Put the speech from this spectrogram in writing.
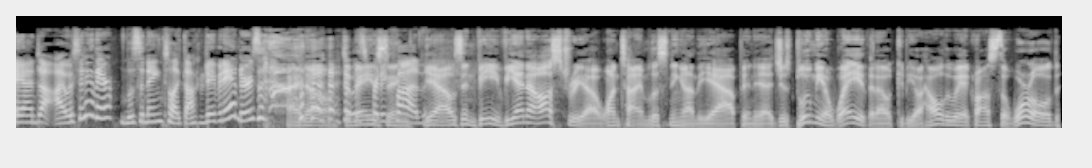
And uh, I was sitting there listening to like Dr. David Anders. I know it's it amazing. Was pretty fun. Yeah, I was in v- Vienna, Austria, one time listening on the app, and it just blew me away that I could be all the way across across the world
